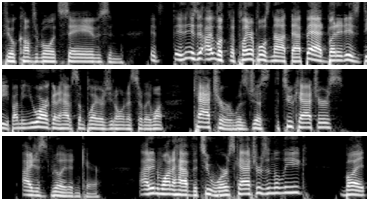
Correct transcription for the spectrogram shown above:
feel comfortable with saves, and it's it is. I look, the player pool is not that bad, but it is deep. I mean, you are going to have some players you don't necessarily want. Catcher was just the two catchers. I just really didn't care. I didn't want to have the two worst catchers in the league, but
